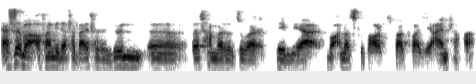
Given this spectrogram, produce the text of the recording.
Das ist aber auch dann wieder vergleichsweise dünn. Äh, das haben wir sogar nebenher woanders gebaut. Das war quasi einfacher.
